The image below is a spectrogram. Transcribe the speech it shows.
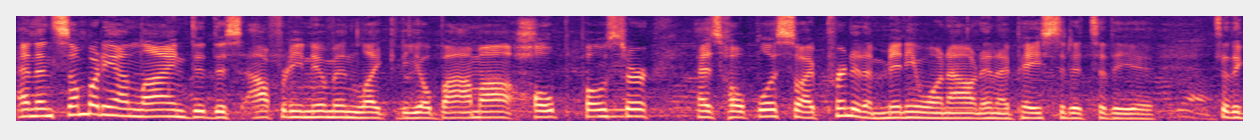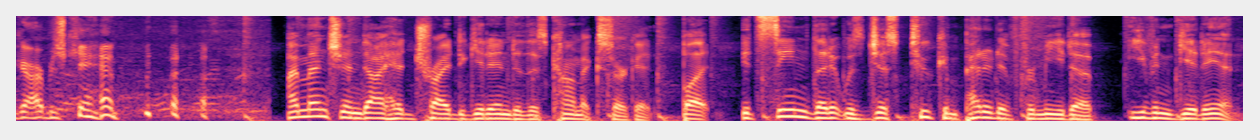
And then somebody online did this Alfred E. Neuman, like the Obama Hope poster, as hopeless. So I printed a mini one out and I pasted it to the to the garbage can. I mentioned I had tried to get into this comic circuit, but it seemed that it was just too competitive for me to even get in,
